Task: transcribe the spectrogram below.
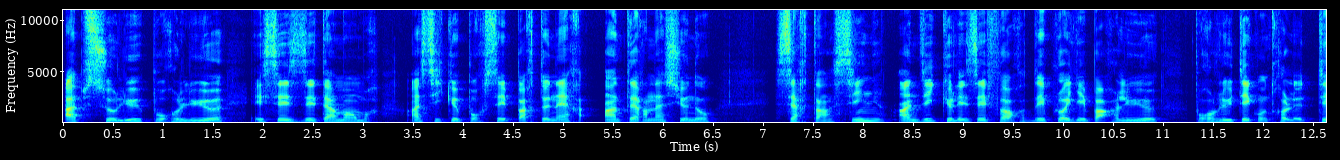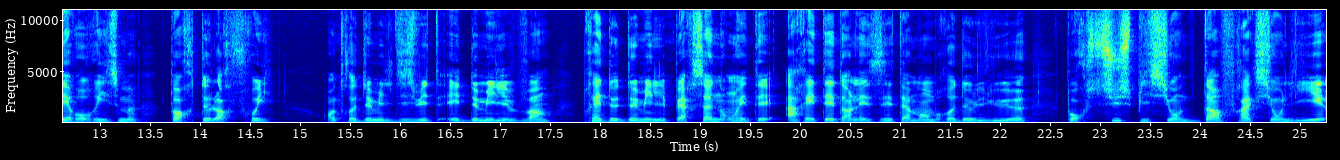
absolue pour l'UE et ses États membres, ainsi que pour ses partenaires internationaux. Certains signes indiquent que les efforts déployés par l'UE pour lutter contre le terrorisme portent leurs fruits. Entre 2018 et 2020, près de 2000 personnes ont été arrêtées dans les États membres de l'UE pour suspicion d'infractions liées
